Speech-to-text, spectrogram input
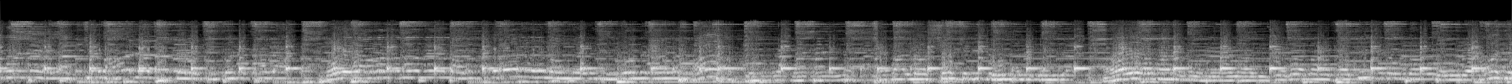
মনে লাগছে ভালো নন্দর চিকন কালা ওরে আমার মনে লাগছে ভালো নন্দর কালা তোমরা ভালো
